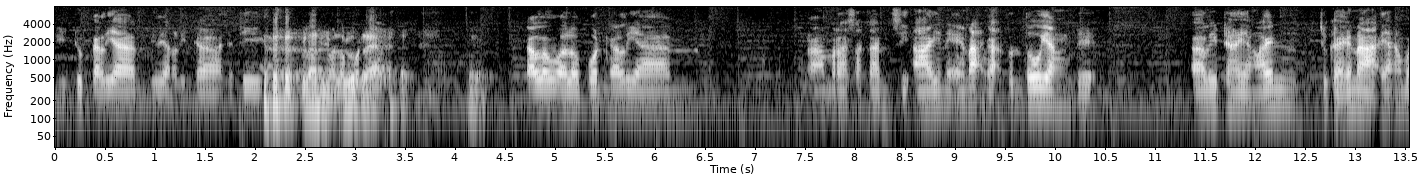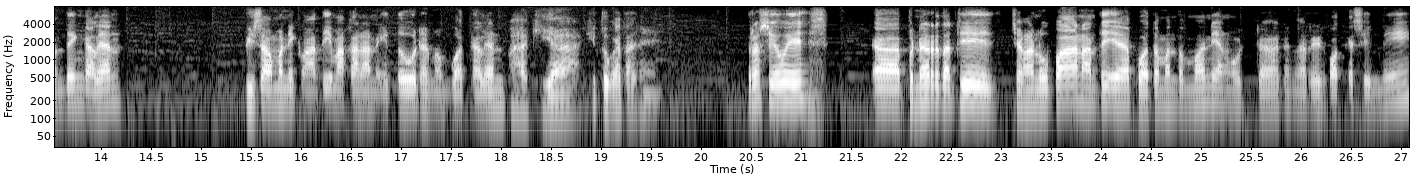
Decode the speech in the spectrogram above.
hidup kalian, pilihan lidah. Jadi Pilihan hidup, walaupun- Rek. kalau walaupun kalian uh, merasakan si A ini enak nggak tentu yang di uh, lidah yang lain juga enak yang penting kalian bisa menikmati makanan itu dan membuat kalian bahagia gitu katanya terus ya wis uh, bener tadi jangan lupa nanti ya buat teman-teman yang udah dengerin podcast ini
